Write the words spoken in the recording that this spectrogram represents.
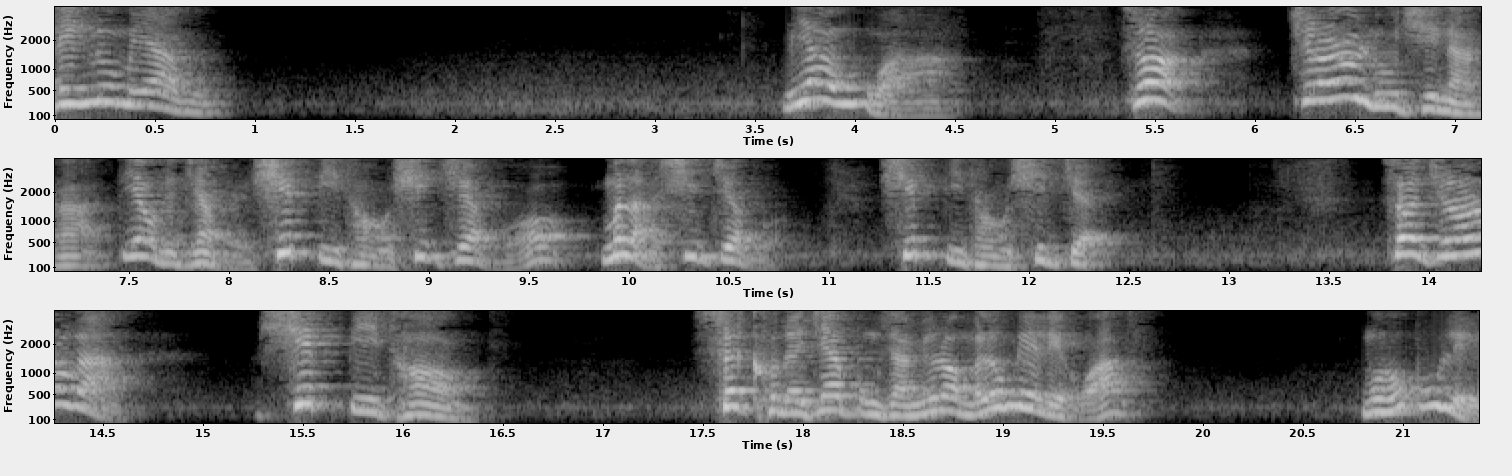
လိန်လို့မရဘူးမရဘူးကွာဆိုတော့ကျွန်တော်တို့လူချင်တာကတယောက်တစ်ချက်ပဲရှစ်ပြည်ထောင်ရှစ်ချက်ပေါ့မလားရှစ်ချက်ပေါ့ရှစ်ပြည်ထောင်ရှစ်ချက်ဆိုတော့ကျွန်တော်တို့ကရှစ်ပြည်ထောင်စက်ခုနှစ်ချက်ပုံစံမျိုးတော့မလုပ်နဲ့လေကွာမဟုတ်ဘူးလေ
